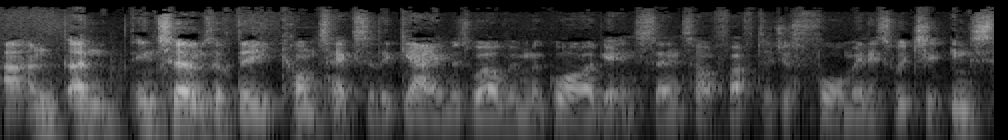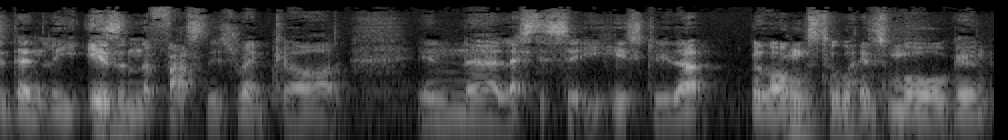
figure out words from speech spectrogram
And and in terms of the context of the game as well, with Maguire getting sent off after just four minutes, which incidentally isn't the fastest red card in uh, Leicester City history. That belongs to Wes Morgan.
